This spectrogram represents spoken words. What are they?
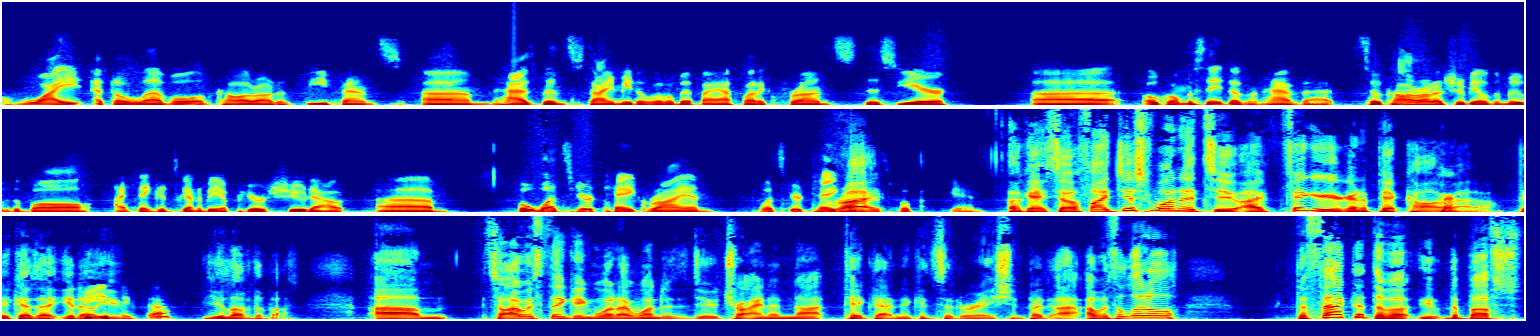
quite at the level of Colorado's defense, um, has been stymied a little bit by athletic fronts this year. Uh, Oklahoma State doesn't have that. So Colorado should be able to move the ball. I think it's going to be a pure shootout. Um, but what's your take, Ryan? What's your take Right. on this football game? Okay, so if I just wanted to, I figure you're going to pick Colorado because uh, you know you, you, think so? you love the Buffs. Um, so I was thinking what I wanted to do, trying to not take that into consideration. But I, I was a little, the fact that the the Buffs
